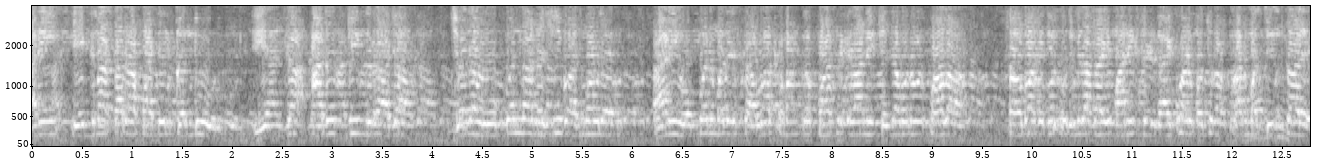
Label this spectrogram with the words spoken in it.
आणि एकनाथ दादा पाटील कंदूर यांचा आदत किंग राजा. ज्यानं ओपनला नशीब आजमावलं आणि ओपनमध्ये सहावा क्रमांक पात्र केला आणि त्याच्याबरोबर पाहिला सौभाग्यवती उर्मिलाताई माणिक शेठ गायकवाड मथुरा फार्म चिंचाळे.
